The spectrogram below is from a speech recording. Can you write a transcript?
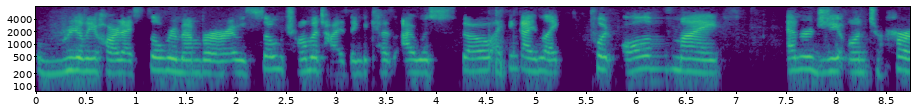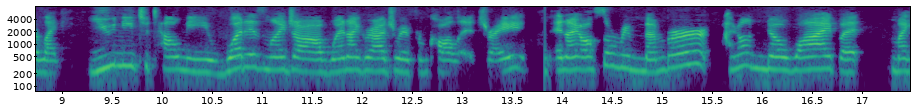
really hard. I still remember. It was so traumatizing because I was so, I think I like put all of my energy onto her. Like, you need to tell me what is my job when I graduate from college, right? And I also remember, I don't know why, but my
